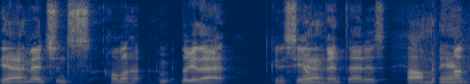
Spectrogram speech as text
Yeah. You mentioned. Hold on. Look at that. Can you see how yeah. bent that is? Oh man. Um,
